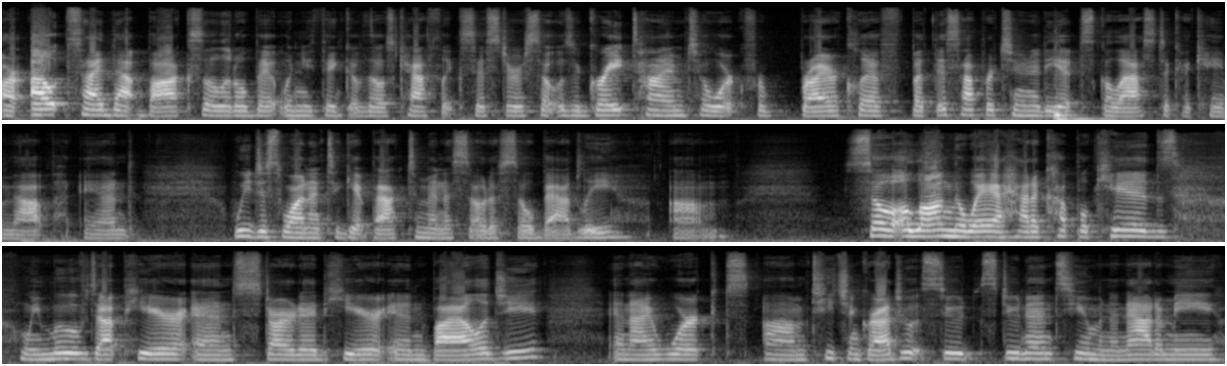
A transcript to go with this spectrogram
are outside that box a little bit when you think of those Catholic sisters. So it was a great time to work for Briar Cliff, but this opportunity at Scholastica came up, and we just wanted to get back to Minnesota so badly. Um, so along the way, I had a couple kids. We moved up here and started here in biology, and I worked um, teaching graduate stu- students human anatomy,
